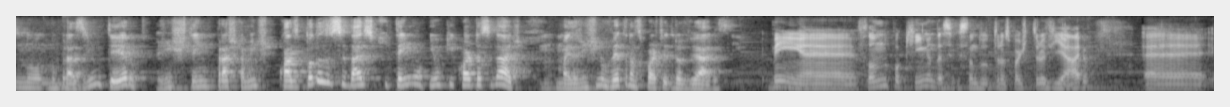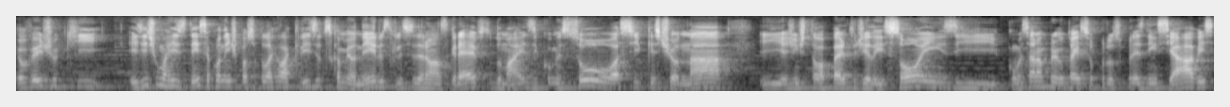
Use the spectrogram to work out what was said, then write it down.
no, no Brasil inteiro, a gente tem praticamente quase todas as cidades que tem um rio que corta a cidade. Uhum. Mas a gente não vê transporte hidroviário. Bem, é, falando um pouquinho dessa questão do transporte hidroviário, é, eu vejo que existe uma resistência quando a gente passou pelaquela crise dos caminhoneiros, que eles fizeram as greves e tudo mais, e começou a se questionar, e a gente estava perto de eleições, e começaram a perguntar isso para os presidenciáveis,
